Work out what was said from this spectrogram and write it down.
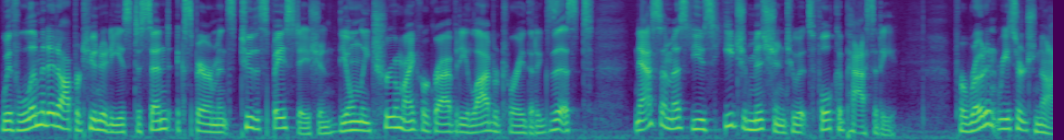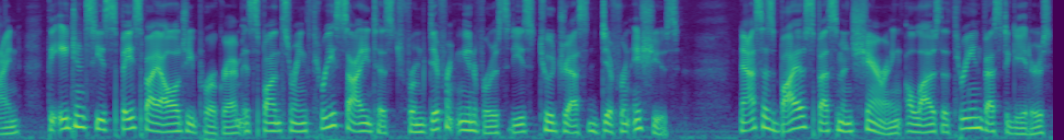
With limited opportunities to send experiments to the space station, the only true microgravity laboratory that exists, NASA must use each mission to its full capacity. For Rodent Research 9, the agency's space biology program is sponsoring three scientists from different universities to address different issues. NASA's biospecimen sharing allows the three investigators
